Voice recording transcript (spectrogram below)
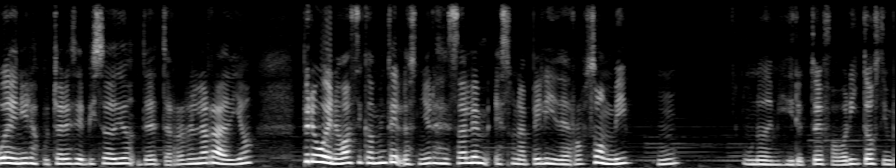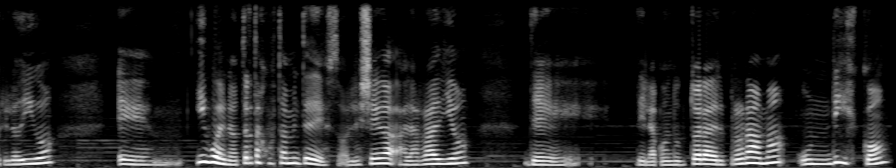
pueden ir a escuchar ese episodio de Terror en la Radio. Pero bueno, básicamente Los Señores de Salem es una peli de Rob Zombie, uno de mis directores favoritos, siempre lo digo. Eh, y bueno, trata justamente de eso, le llega a la radio de, la conductora del programa un disco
